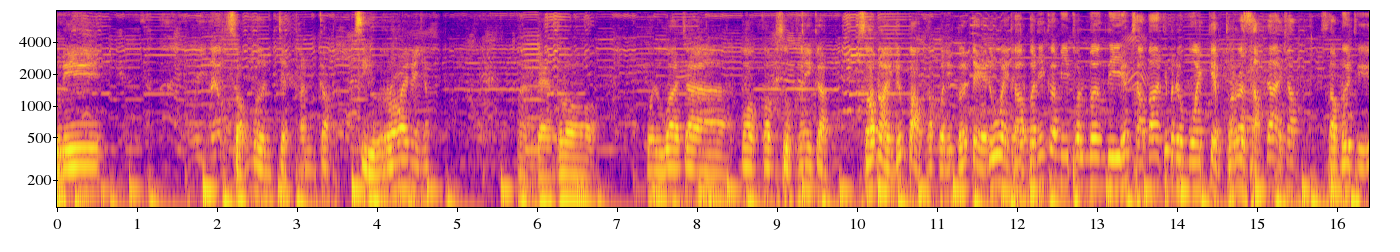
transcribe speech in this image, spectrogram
คู่นี้สองหมื่นเจ็ดพันกับสี่ร้อยนะครับแดงก็มาดูว่าจะมอบความสุขให้กับซอหน่อยหรือเปล่าครับวันนี้เบิร์ดเดย์ด้วยครับวันนี้ก็มีพลเมืองดีครับชาวบ้านที่มาดูมวยเก็บโทรศัพท์ได้ครับสอบมือถือ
